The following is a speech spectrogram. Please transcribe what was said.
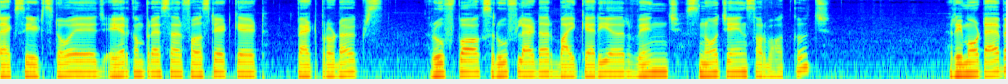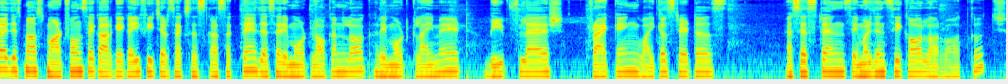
back seat storage air compressor first aid kit pet products roof box roof ladder bike carrier winch snow chains और बहुत कुछ रिमोट ऐप है जिसमें आप स्मार्टफोन से कार के कई फीचर्स एक्सेस कर सकते हैं जैसे remote lock unlock remote climate beep flash tracking vehicle status assistance emergency call और बहुत कुछ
